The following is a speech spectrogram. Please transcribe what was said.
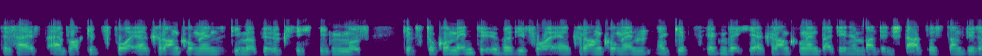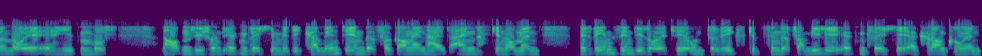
Das heißt einfach, gibt es Vorerkrankungen, die man berücksichtigen muss? Gibt es Dokumente über die Vorerkrankungen? Gibt es irgendwelche Erkrankungen, bei denen man den Status dann wieder neu erheben muss? Haben Sie schon irgendwelche Medikamente in der Vergangenheit eingenommen? Mit wem sind die Leute unterwegs? Gibt es in der Familie irgendwelche Erkrankungen?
